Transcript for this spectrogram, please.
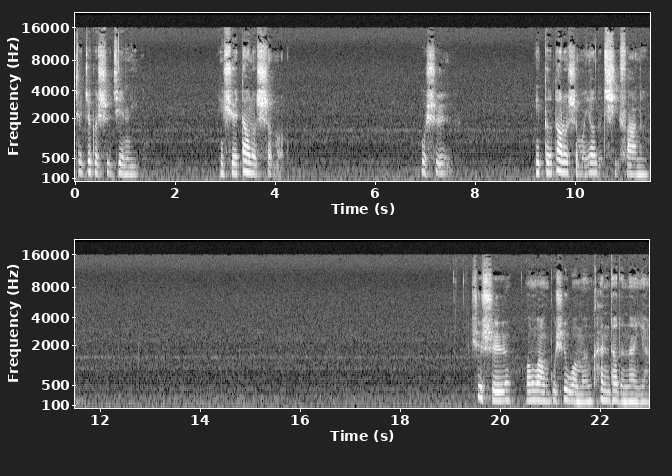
在这个事件里，你学到了什么？或是你得到了什么样的启发呢？事实往往不是我们看到的那样，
